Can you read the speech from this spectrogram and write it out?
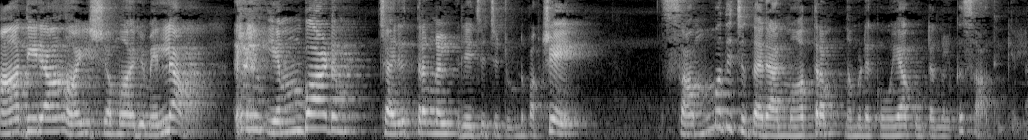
ആതിര ആയിഷമാരും എല്ലാം എമ്പാടും ചരിത്രങ്ങൾ രചിച്ചിട്ടുണ്ട്. പക്ഷേ സമ്മതിച്ചു തരാൻ മാത്രം നമ്മുടെ കോയാക്കൂട്ടങ്ങൾക്ക് സാധിക്കില്ല.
